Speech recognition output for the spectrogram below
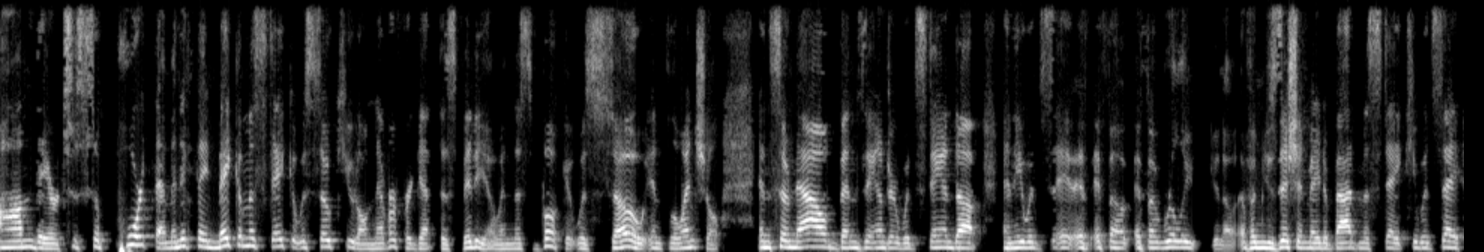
I'm there to support them. And if they make a mistake, it was so cute. I'll never forget this video in this book. It was so influential. And so now Ben Zander would stand up and he would say, if, if a if a really, you know, if a musician made a bad mistake, he would say,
